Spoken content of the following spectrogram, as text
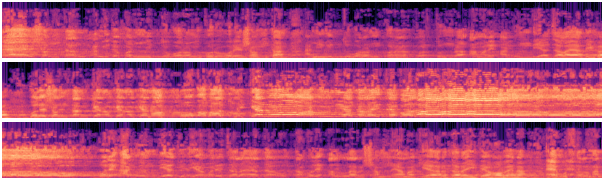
এ সন্তান, আমি যখন মৃত্যুবরণ করব রে সন্তান, আমি মৃত্যুবরণ করার পর তোমরা আমারে আগুন দিয়া জ্বালায়া দিবা। বলে, সন্তান, কেন কেন কেন? ও বাবা, তুমি কেন আগুন দিয়া জ্বালাইতে বলো? বলে, আগুন দিয়া যদি আমারে জ্বালায়া দাও, তাহলে আল্লাহর সামনে আমাকে আর দাঁড়াইতে হবে না। এ মুসলমান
